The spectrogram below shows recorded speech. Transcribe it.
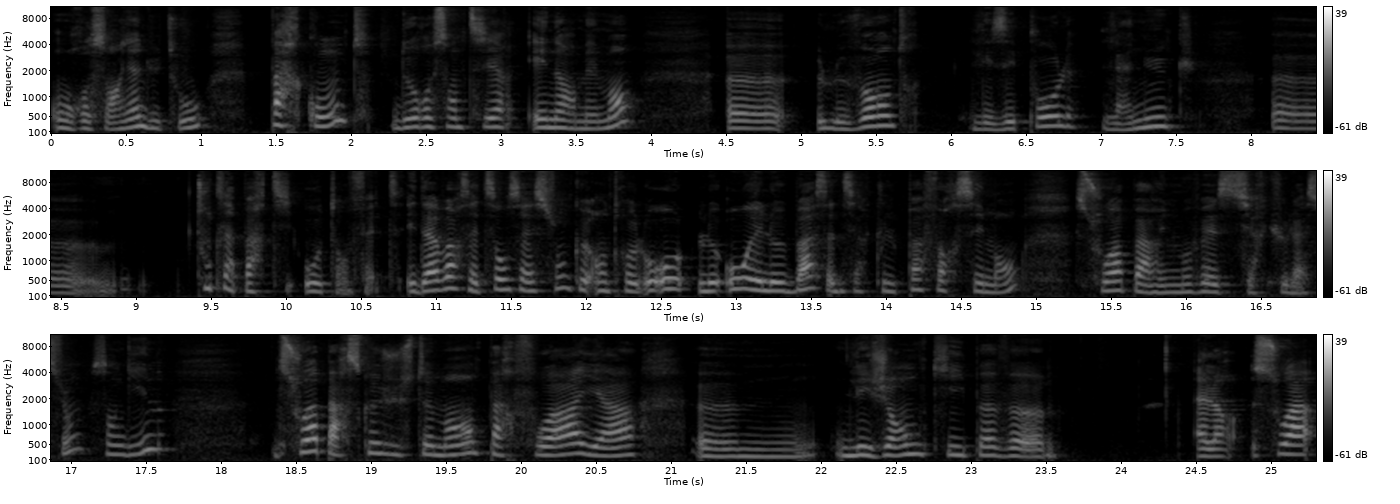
on ressent rien du tout. Par contre, de ressentir énormément euh, le ventre, les épaules, la nuque, euh, toute la partie haute en fait. Et d'avoir cette sensation que entre le haut, et le bas, ça ne circule pas forcément, soit par une mauvaise circulation sanguine, soit parce que justement, parfois, il y a les jambes qui peuvent... Euh, alors, soit,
